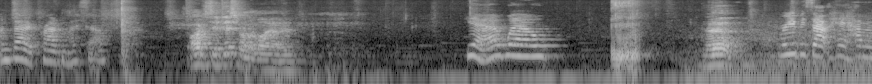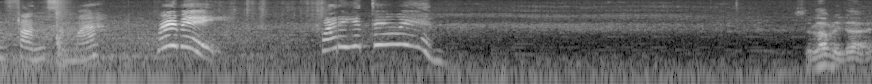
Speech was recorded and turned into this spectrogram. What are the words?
I'm very proud of myself. I just did this one on my own. Yeah, well, Yeah. Ruby's out here having fun somewhere. Ruby! What are you doing? It's a lovely day.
